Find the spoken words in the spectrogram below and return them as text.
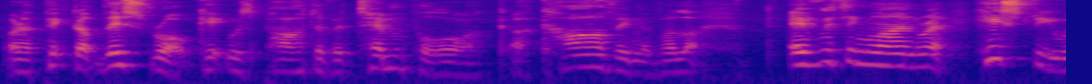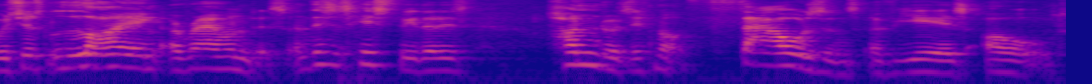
When I picked up this rock, it was part of a temple or a, a carving of a. Lot everything lying around. History was just lying around us, and this is history that is hundreds, if not thousands, of years old.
